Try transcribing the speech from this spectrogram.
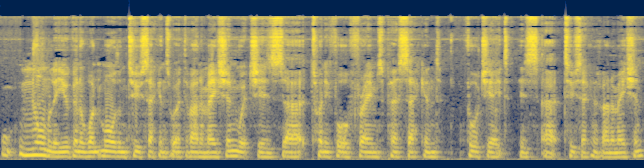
Normally you're going to want more than two seconds worth of animation which is uh, 24 frames per second 48 is uh, two seconds of animation.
